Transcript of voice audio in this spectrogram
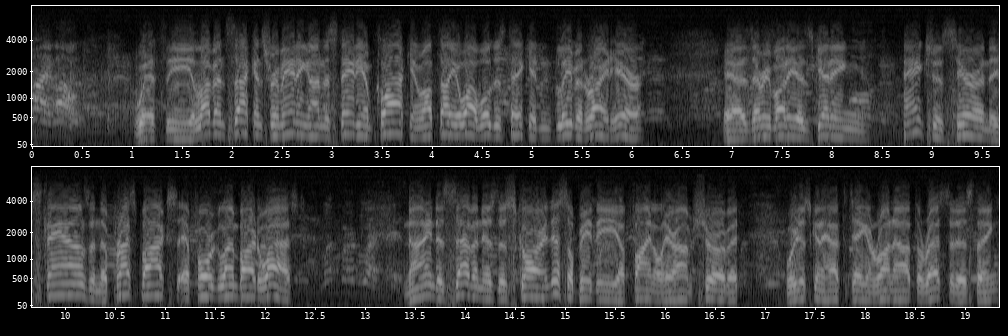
Timeout. With the 11 seconds remaining on the stadium clock, and I'll tell you what, we'll just take it and leave it right here as everybody is getting anxious here in the stands and the press box for Glenbard West. Nine to seven is the score, and this will be the uh, final here, I'm sure of it. We're just going to have to take and run out the rest of this thing.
